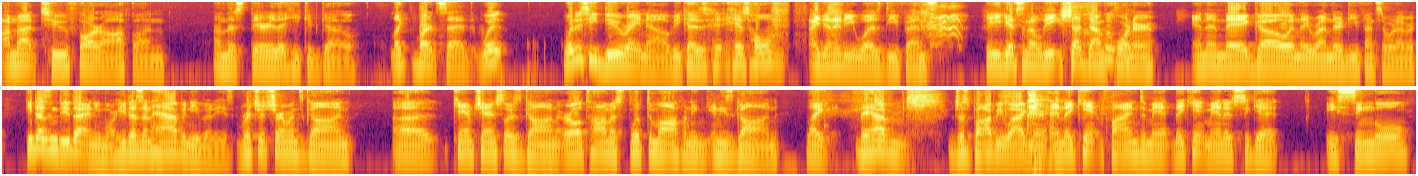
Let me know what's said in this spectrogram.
I'm not too far off on on this theory that he could go. Like Bart said, what what does he do right now? Because his whole identity was defense. he gets an elite shutdown corner, and then they go and they run their defense or whatever. He doesn't do that anymore. He doesn't have anybody. Richard Sherman's gone. Uh, Kam Chancellor's gone. Earl Thomas flipped him off, and, he, and he's gone. Like they have just Bobby Wagner, and they can't find a man. They can't manage to get a single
